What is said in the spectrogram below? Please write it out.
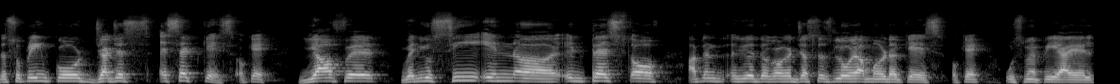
द सुप्रीम कोर्ट जजेस एसेट केस ओके या फिर when you see in interest of आपने justice Loya murder case okay उसमें पी आई एल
